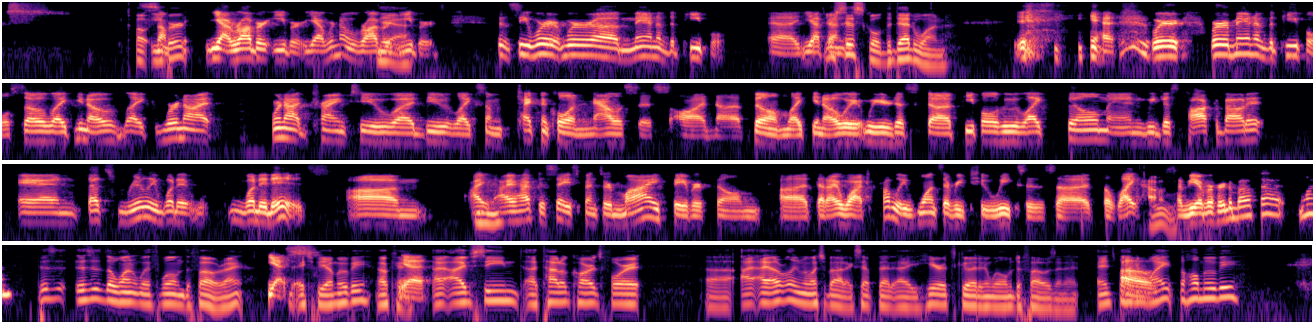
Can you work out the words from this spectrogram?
Oh, something. Ebert. Yeah, Robert Ebert. Yeah, we're no Robert Yeah. Eberts. But See, we're we're a man of the people. Uh, you have to Your understand. Siskel, the dead one. yeah, we're we're a man of the people. So like you know, like we're not we're not trying to uh, do like some technical analysis on uh, film. Like you know, we we're just uh, people who like film and we just talk about it, and that's really what it what it is. Um, Mhm. I, I have to say, Spencer, my favorite film uh, that I watch probably once every two weeks is uh, The Lighthouse. Ooh. Have you ever heard about that one? This is this is the one with Willem Dafoe, right? Yes. The HBO movie. Okay. Yeah. I, I've seen uh, title cards for it. Uh, I, I don't really know much about it except that I hear it's good and Willem Dafoe's in it, and it's black and Oh. white. The whole movie.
